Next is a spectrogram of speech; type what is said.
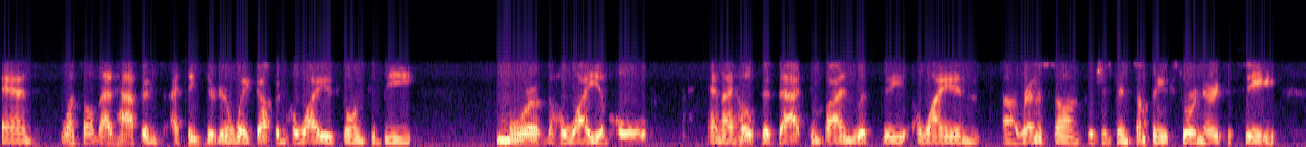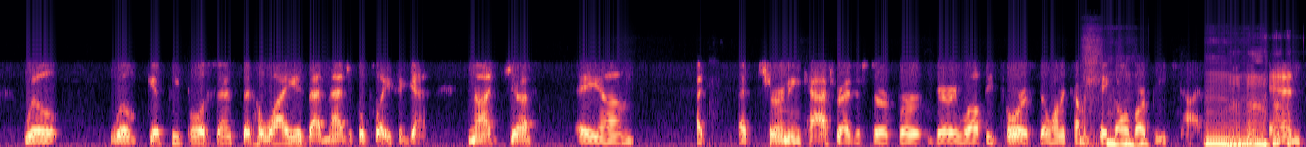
and once all that happens, I think you're going to wake up and Hawaii is going to be more of the Hawaii of old. And I hope that that combined with the Hawaiian uh, Renaissance, which has been something extraordinary to see, will will give people a sense that Hawaii is that magical place again, not just a um, a, a churning cash register for very wealthy tourists that want to come and take all of our beach time. Mm-hmm. And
